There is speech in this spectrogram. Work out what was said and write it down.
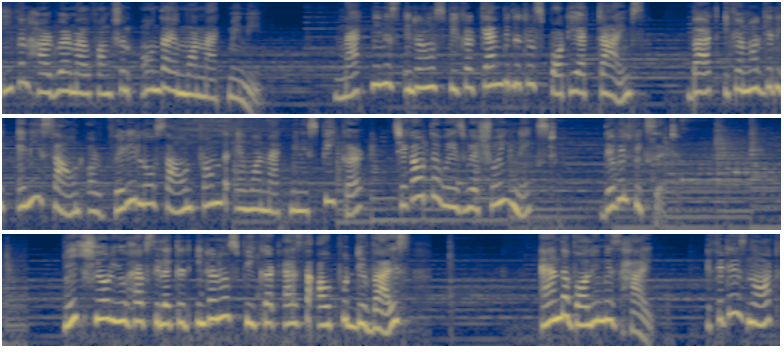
even hardware malfunction on the M1 Mac Mini. Mac Mini's internal speaker can be little spotty at times, but if you're not getting any sound or very low sound from the M1 Mac Mini speaker, check out the ways we are showing next. They will fix it. Make sure you have selected internal speaker as the output device and the volume is high. If it is not,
